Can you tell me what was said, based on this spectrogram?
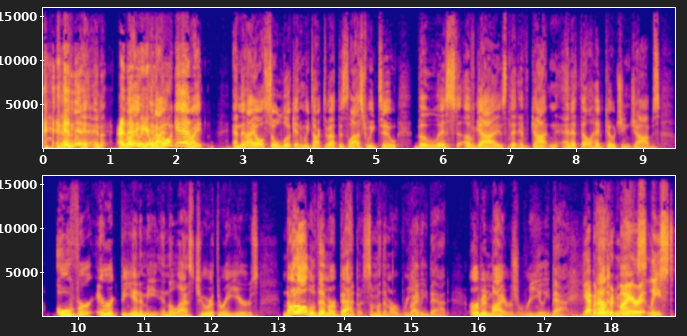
Yeah, and then and, then right, here we and go again. Right. And then I also look at, and we talked about this last week too, the list of guys that have gotten NFL head coaching jobs over Eric Bieniemy in the last two or three years. Not all of them are bad, but some of them are really Right. bad. Urban Meyer's really bad. Yeah, but Adam Urban Meyer, at least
